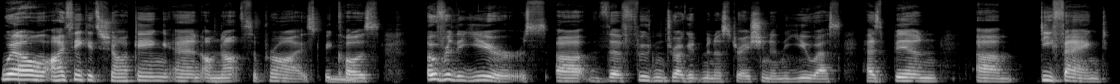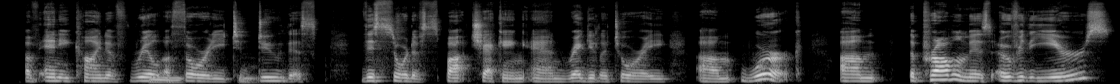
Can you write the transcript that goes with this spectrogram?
Well, I think it's shocking, and I'm not surprised hmm. because. Mm. Over the years, uh, the Food and Drug Administration in the U.S. has been um, defanged of any kind of real mm. authority to mm. do this this sort of spot checking and regulatory um, work. Um, the problem is over the years,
